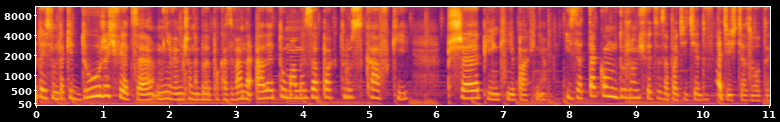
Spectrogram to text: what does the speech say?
Tutaj są takie duże świece. Nie wiem, czy one były pokazywane, ale tu mamy zapach truskawki. Przepięknie pachnie. I za taką dużą świecę zapłacicie 20 zł.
